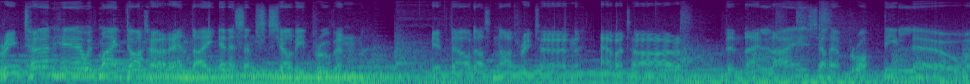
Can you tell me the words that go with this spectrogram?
Return here with my daughter, and thy innocence shall be proven. If thou dost not return, Avatar, then thy lies shall have brought thee low.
